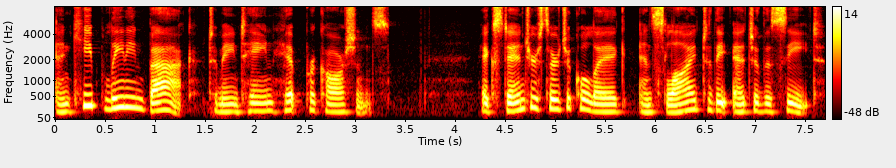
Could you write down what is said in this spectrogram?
and keep leaning back to maintain hip precautions. Extend your surgical leg and slide to the edge of the seat.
